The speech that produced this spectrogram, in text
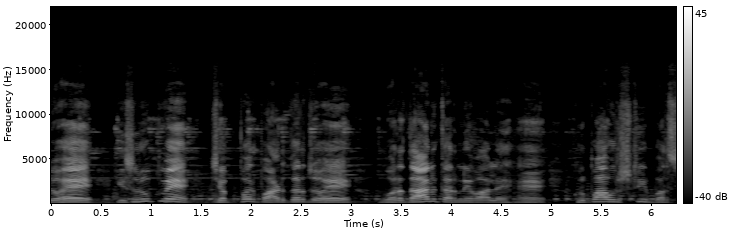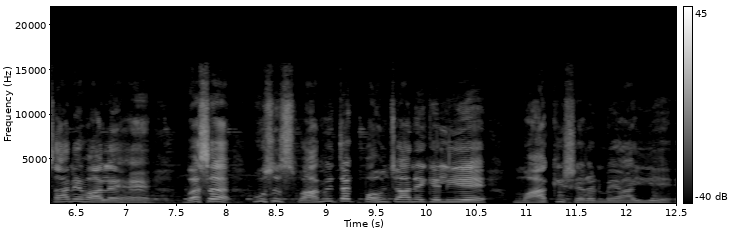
जो है, इस रूप में छप्पर पाड़ कर जो है, वरदान करने वाले हैं, कृपा वृष्टि बरसाने वाले हैं। बस उस स्वामी तक पहुँचाने के लिए माँ की शरण में आइए।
